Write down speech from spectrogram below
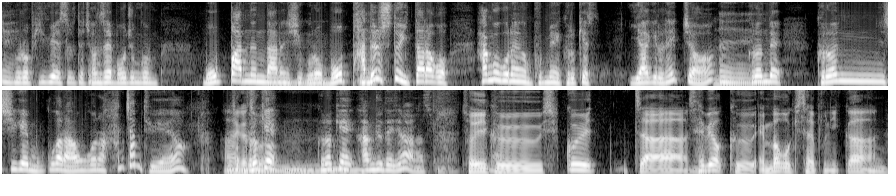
예. 비교했을 때 전세 보증금 못 받는다는 식으로 못 받을 수도 있다라고 한국은행은 분명히 그렇게 이야기를 했죠. 네. 그런데 그런 식의 문구가 나온 거는 한참 뒤에요. 아, 그러니까 그렇게 저- 음. 그렇게 강조되지는 않았습니다. 저희 그 19일자 새벽 그 엠바고 기사를 보니까 음.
